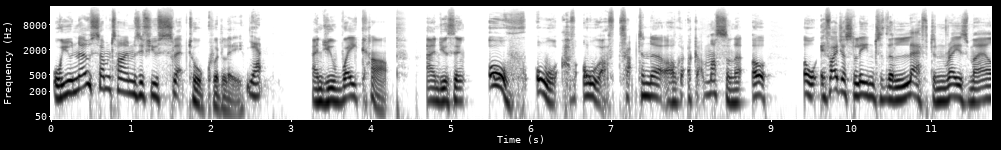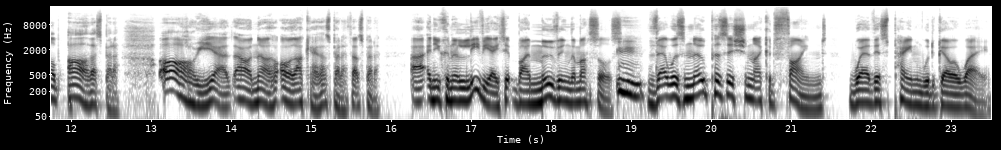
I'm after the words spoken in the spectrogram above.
Or you know, sometimes if you slept awkwardly, Yep. And you wake up and you think, oh, oh, I've, oh, I've trapped a nerve. Oh, I've got, a muscle. nerve. Oh, oh, if I just lean to the left and raise my elbow, oh, that's better. Oh, yeah. Oh, no. Oh, okay, that's better. That's better. Uh, and you can alleviate it by moving the muscles. There was no position I could find where this pain would go away.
